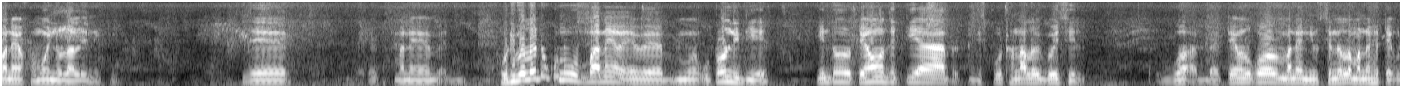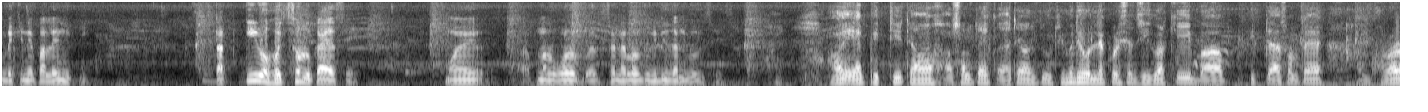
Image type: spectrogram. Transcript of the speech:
মানে সময় নোলালে নেকি? যে মানে সুধিবলৈতো কোনো মানে উত্তৰ নিদিয়ে। কিন্তু তেওঁ যেতিয়া দিছপুৰ থানালৈ গৈছিল তেওঁলোকৰ মানে নিউজ চেনেলৰ মানুহে তেওঁক দেখি নাপালে নেকি? তাত কি ৰহস্য লুকাই আছে? মই আপোনালোকৰ চেনেলৰ যোগেদি জানিব বিচাৰিছোঁ। হয় ইয়াৰ পিতৃ তেওঁ আচলতে তেওঁ ইতিমধ্যে উল্লেখ কৰিছে যিগৰাকী পিতৃ আচলতে ঘৰৰ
